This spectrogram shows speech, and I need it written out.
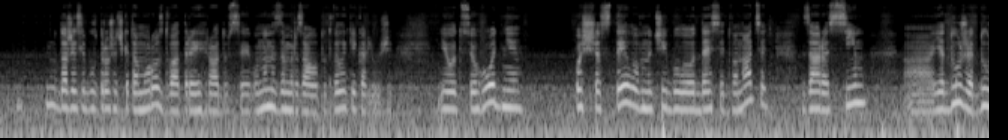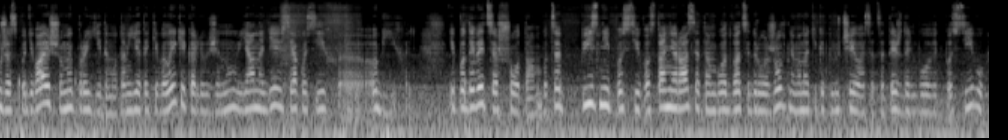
ну, навіть якщо був трошечки там мороз, 2-3 градуси, воно не замерзало, тут великі калюжі. І от сьогодні пощастило, вночі було 10-12, зараз 7. Я дуже-дуже сподіваюся, що ми проїдемо. Там є такі великі калюжі, ну я надіюсь якось їх е, об'їхати. І подивитися, що там, бо це пізній посів. Останній раз я там була 22 жовтня, вона тільки включилася. Це тиждень було від посіву.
